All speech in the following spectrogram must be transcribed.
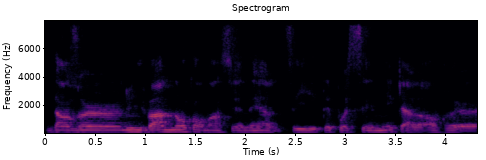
dans un univers non conventionnel? il n'était pas scénique, alors euh,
